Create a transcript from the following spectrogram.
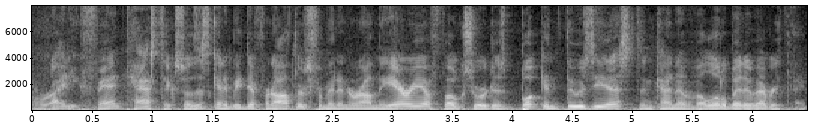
Alrighty, fantastic. So this is going to be different authors from in and around the area, folks who are just book enthusiasts and kind of a little bit of everything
